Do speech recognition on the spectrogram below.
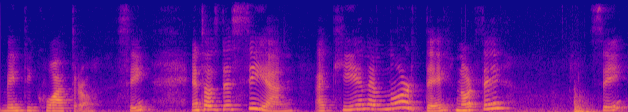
24, ¿sí? Entonces decían, aquí en el norte, norte, ¿sí?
